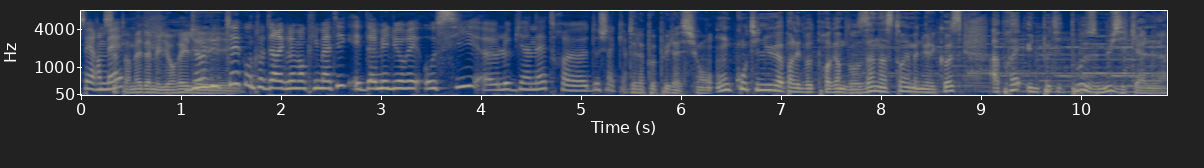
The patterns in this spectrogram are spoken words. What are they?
permet, Ça permet d'améliorer de les... lutter contre le dérèglement climatique et d'améliorer aussi euh, le bien-être euh, de chacun. de la population. On continue à parler de votre programme dans un instant, Emmanuel Cos, après une petite pause musicale.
